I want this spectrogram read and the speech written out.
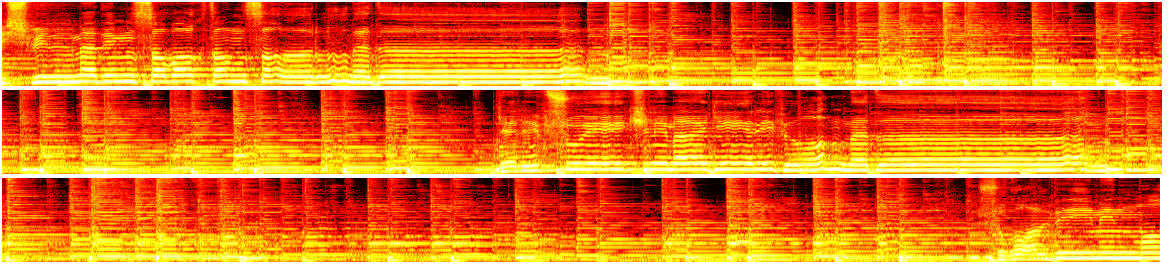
Hiç bilmedim sabahtan sarı neden. Gelip şu iklime girip anneden. Şu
